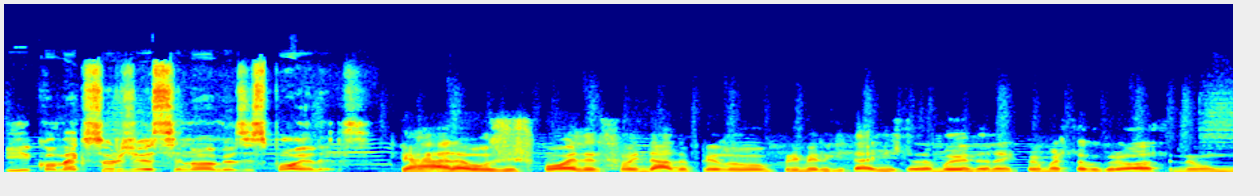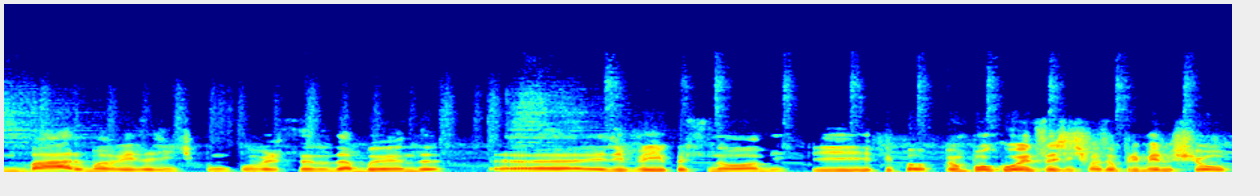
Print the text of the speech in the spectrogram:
E como é que surgiu esse nome, os spoilers? Cara, os spoilers foi dado pelo primeiro guitarrista da banda, né? Que foi o Marcelo Gross. Num bar, uma vez a gente conversando da banda. Uh, ele veio com esse nome e ficou. Foi um pouco antes da gente fazer o primeiro show,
